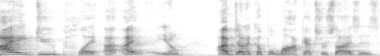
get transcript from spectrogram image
I do play. I, I you know I've done a couple mock exercises.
